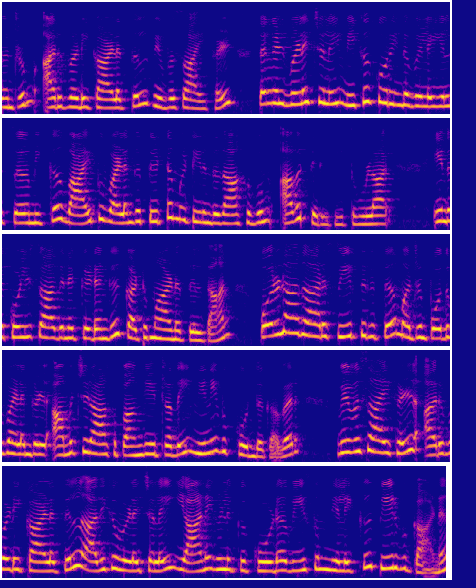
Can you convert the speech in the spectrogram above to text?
என்றும் அறுவடை காலத்தில் விவசாயிகள் தங்கள் விளைச்சலை மிக குறைந்த விலையில் சேமிக்க வாய்ப்பு வழங்க திட்டமிட்டிருந்ததாகவும் அவர் தெரிவித்துள்ளார். இந்த குளிர்சாதன கிடங்கு கட்டுமானத்தில்தான் பொருளாதார சீர்திருத்த மற்றும் பொது வளங்கள் அமைச்சராக பங்கேற்றதை நினைவு கூர்ந்த அவர். விவசாயிகள் அறுவடை காலத்தில் அதிக விளைச்சலை யானைகளுக்கு கூட வீசும் நிலைக்கு தீர்வு காண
